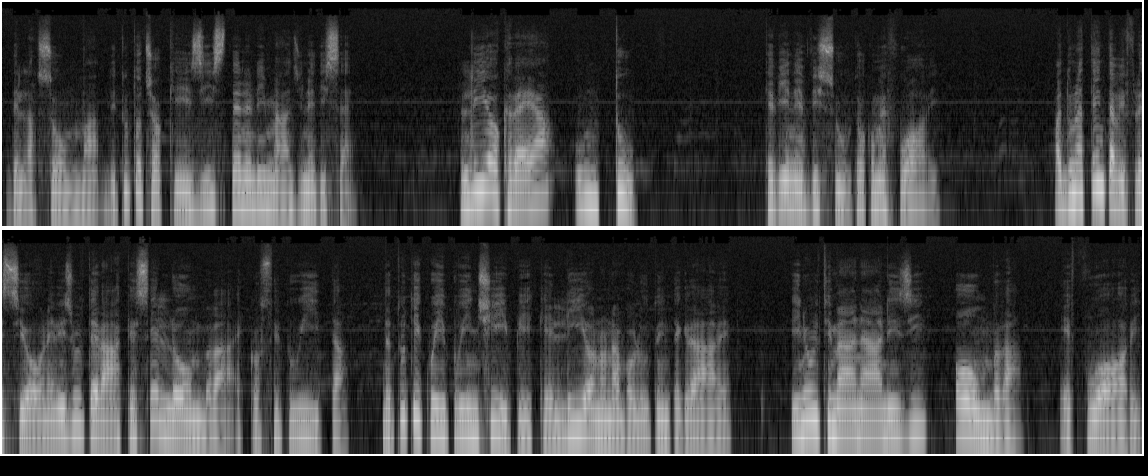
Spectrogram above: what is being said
della somma, di tutto ciò che esiste nell'immagine di sé. L'io crea un tu che viene vissuto come fuori. Ad un'attenta riflessione risulterà che se l'ombra è costituita da tutti quei principi che l'io non ha voluto integrare, in ultima analisi ombra e fuori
